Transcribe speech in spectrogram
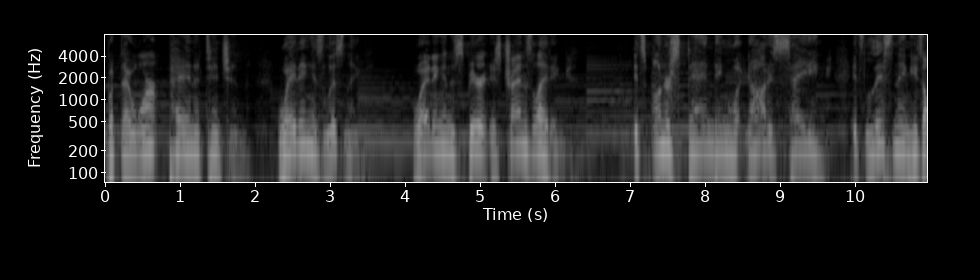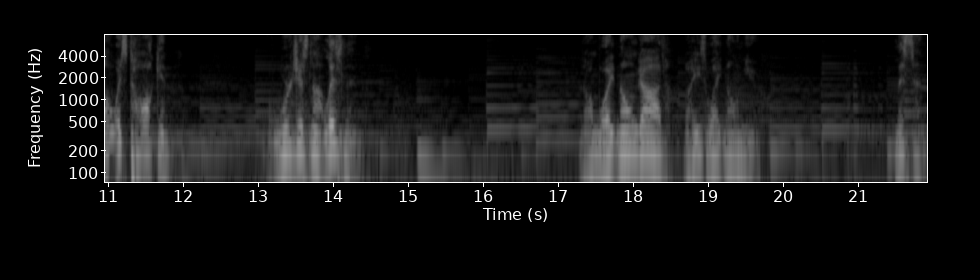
But they weren't paying attention. Waiting is listening, waiting in the Spirit is translating. It's understanding what God is saying, it's listening. He's always talking. We're just not listening. I'm waiting on God. Well, He's waiting on you. Listen.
